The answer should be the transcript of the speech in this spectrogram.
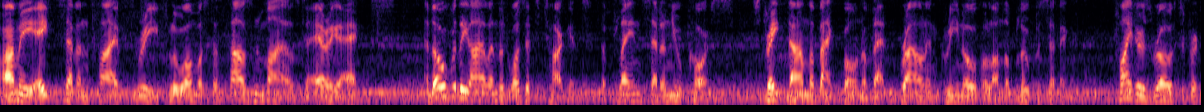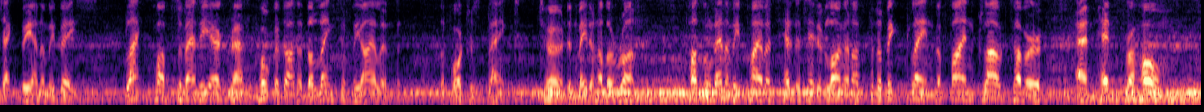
Army 8753 flew almost a thousand miles to Area X. And over the island that was its target, the plane set a new course, straight down the backbone of that brown and green oval on the blue Pacific. Fighters rose to protect the enemy base. Black puffs of anti-aircraft polka-dotted the length of the island. The fortress banked, turned, and made another run. Puzzled enemy pilots hesitated long enough for the big plane to find cloud cover and head for home.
